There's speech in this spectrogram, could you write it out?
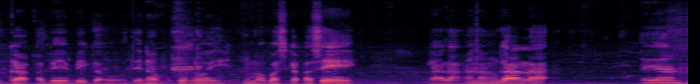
Magkakabebe ka o. Tinabutuloy. Lumabas ka kasi. Gala ka ng gala. Ayan.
